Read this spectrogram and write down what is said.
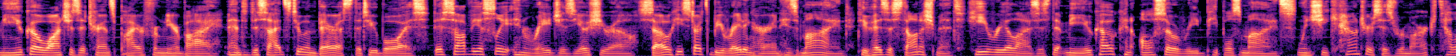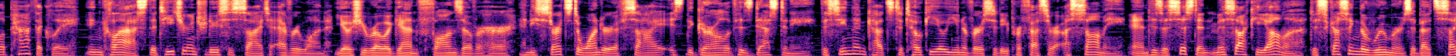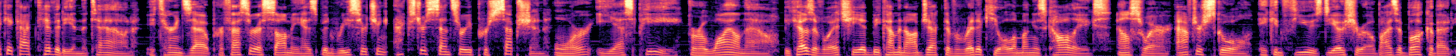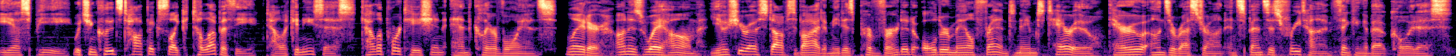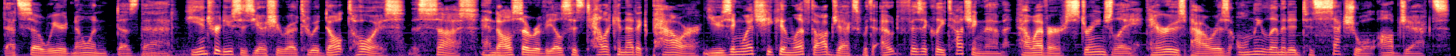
Miyuko watches it transpire from nearby, and decides to embarrass the two boys. This obviously enrages Yoshiro, so he starts berating her in his mind. To his astonishment, he realizes that Miyuko can also read people's minds when she counters his remark telepathically. In class, the teacher introduces Sai to everyone. Yoshiro again fawns over her, and he starts to wonder if Sai is the girl of his destiny. The scene then cuts to Tokyo University professor Asami and his assistant Miss Akiyama discussing the rumors about psychic activity in the town. It turns out Professor Asami has been researching extrasensory perception, or ESP, for a while now because of which he had become an object of ridicule among his colleagues. Elsewhere, after school, a confused Yoshiro buys a book about ESP, which includes topics like telepathy, telekinesis, teleportation, and clairvoyance. Later, on his way home, Yoshiro stops by to meet his perverted older male friend named Teru. Teru owns a restaurant and spends his free time thinking about coitus. That's so weird, no one does that. He introduces Yoshiro to adult toys, the sus, and also reveals his telekinetic power, using which he can lift objects without physically touching them. However, strangely, Teru's power is only limited to sexual objects.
